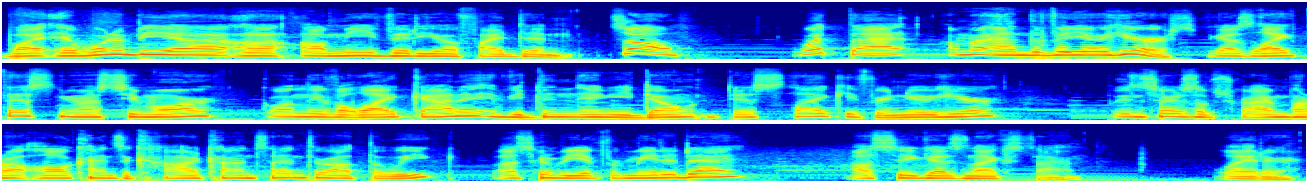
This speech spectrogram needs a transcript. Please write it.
But it wouldn't be a, a, a me video if I didn't. So, with that, I'm going to end the video here. So if you guys like this and you want to see more, go and leave a like on it. If you didn't and you don't, dislike if you're new here. Please consider subscribing, put out all kinds of COD content throughout the week. That's going to be it for me today. I'll see you guys next time. Later.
